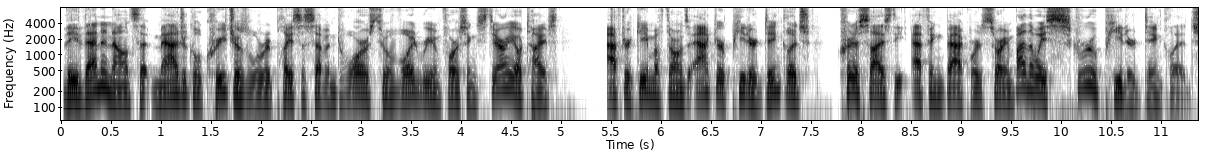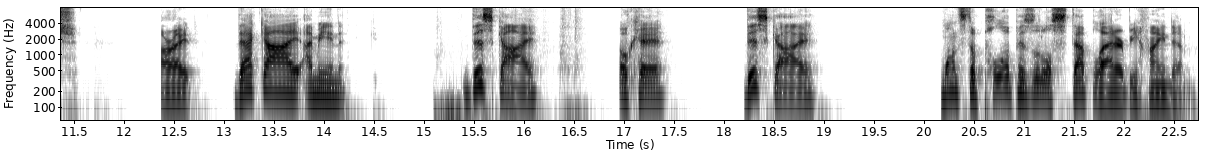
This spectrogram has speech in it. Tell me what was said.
They then announced that magical creatures will replace the seven dwarves to avoid reinforcing stereotypes after Game of Thrones actor Peter Dinklage criticized the effing backwards story. And by the way, screw Peter Dinklage. All right. That guy, I mean, this guy, okay, this guy wants to pull up his little step ladder behind him.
